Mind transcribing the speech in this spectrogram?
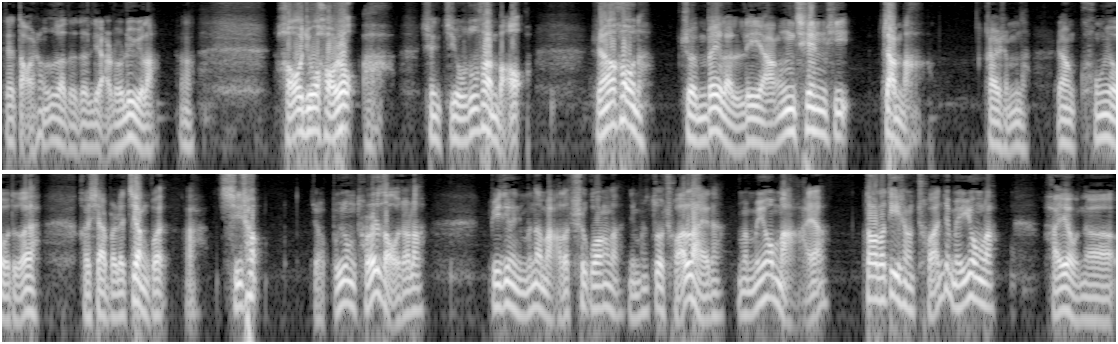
在岛上饿的这脸都绿了啊！好酒好肉啊，先酒足饭饱，然后呢，准备了两千匹战马，干什么呢？让孔有德呀和下边的将官啊骑乘，就不用腿走着了。毕竟你们的马都吃光了，你们坐船来的，你们没有马呀，到了地上船就没用了。还有呢，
